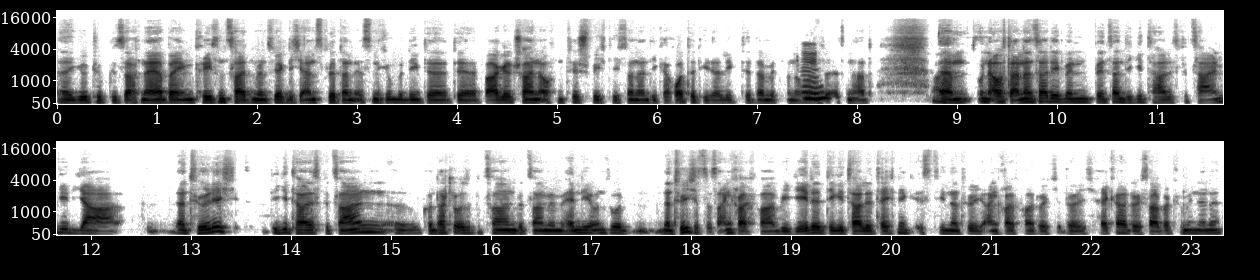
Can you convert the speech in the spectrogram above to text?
äh, YouTube gesagt, naja, bei den Krisenzeiten, wenn es wirklich ernst wird, dann ist nicht unbedingt der, der Bargeldschein auf dem Tisch wichtig, sondern die Karotte, die da liegt, damit man noch mhm. was zu essen hat. Ja. Ähm, und auf der anderen Seite, wenn es an digitales Bezahlen geht, ja, natürlich digitales Bezahlen, äh, kontaktloses Bezahlen, Bezahlen mit dem Handy und so, natürlich ist das angreifbar. Wie jede digitale Technik ist die natürlich angreifbar durch, durch Hacker, durch Cyberkriminelle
